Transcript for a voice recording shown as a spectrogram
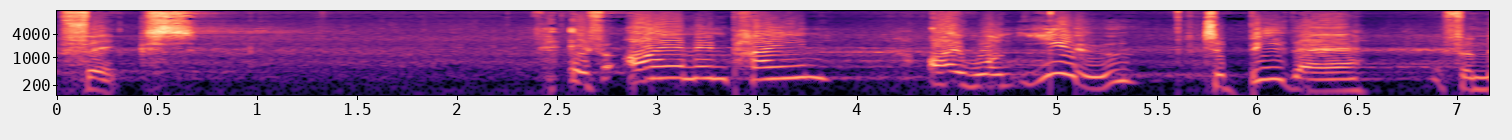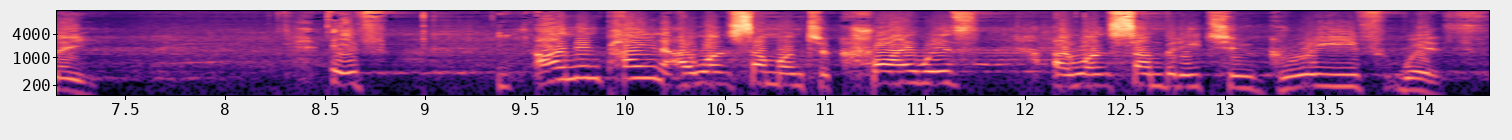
fix. If I am in pain, I want you to be there for me. If I'm in pain, I want someone to cry with, I want somebody to grieve with.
